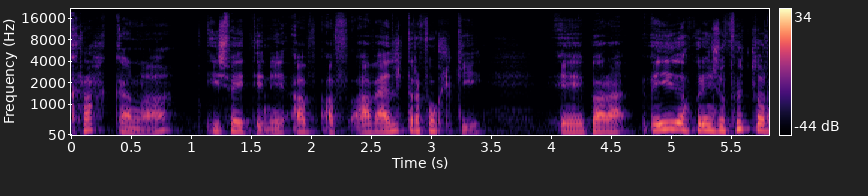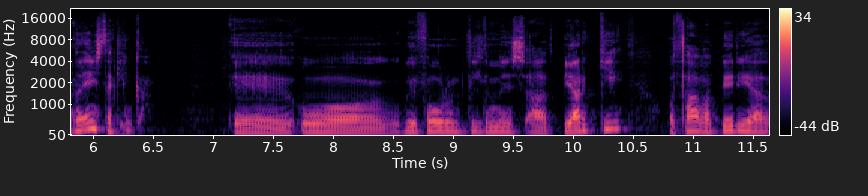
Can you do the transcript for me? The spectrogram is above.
krakkana í sveitinni af, af, af eldra fólki e, bara við okkur eins og fullorðna einstaklinga e, og við fórum til dæmis að bjargi og það var, byrjað,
